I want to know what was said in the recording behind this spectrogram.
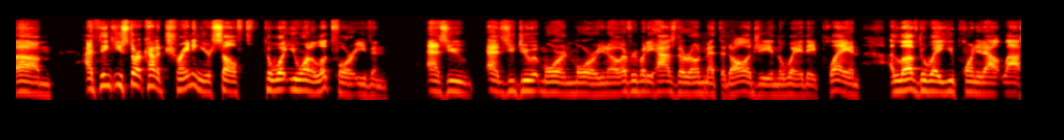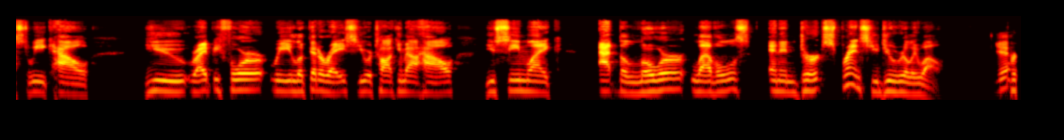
um, I think you start kind of training yourself to what you want to look for even as you as you do it more and more. You know, everybody has their own methodology in the way they play. And I love the way you pointed out last week how you right before we looked at a race, you were talking about how you seem like at the lower levels and in dirt sprints, you do really well. Yeah. For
